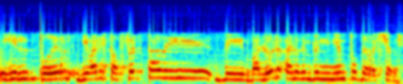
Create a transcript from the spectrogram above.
es el poder llevar esta oferta de, de valor a los emprendimientos de regiones.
